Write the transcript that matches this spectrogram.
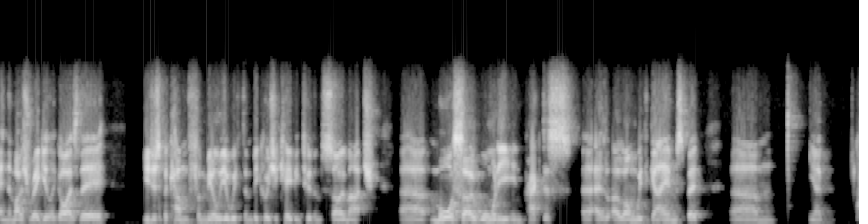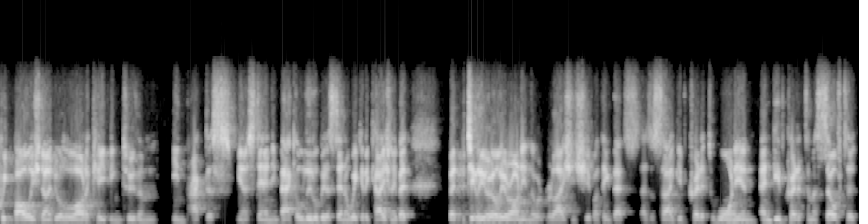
and the most regular guys there. You just become familiar with them because you're keeping to them so much. Uh, more so Warney in practice, uh, as, along with games, but um, you know quick bowlers, don't do a lot of keeping to them in practice. You know, standing back a little bit of centre wicket occasionally, but but particularly earlier on in the relationship, I think that's as I say, give credit to Warney and and give credit to myself to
